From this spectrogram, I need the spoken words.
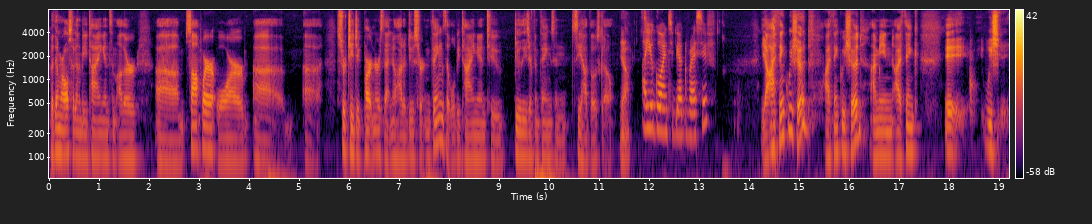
but then we're also going to be tying in some other um, software or uh, uh, strategic partners that know how to do certain things that we'll be tying in to do these different things and see how those go. Yeah. Are you going to be aggressive? Yeah, I think we should. I think we should. I mean, I think it, we should.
